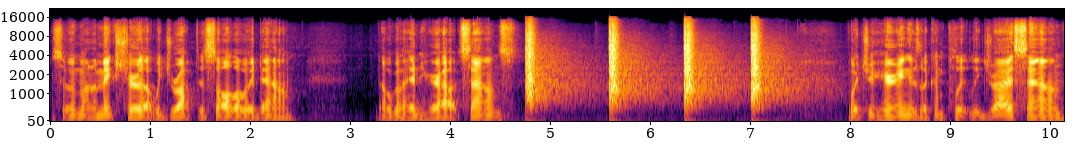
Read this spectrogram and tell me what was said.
So we want to make sure that we drop this all the way down. Now we'll go ahead and hear how it sounds. What you're hearing is a completely dry sound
